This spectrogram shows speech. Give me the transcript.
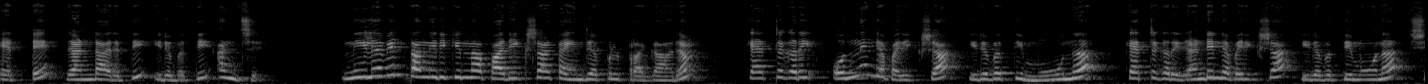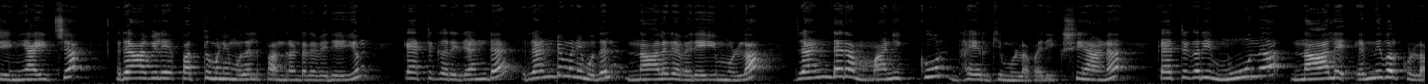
എട്ട് രണ്ടായിരത്തി ഇരുപത്തി അഞ്ച്. നിലവിൽ തന്നിരിക്കുന്ന പരീക്ഷാ ടൈം ടേബിൾ പ്രകാരം കാറ്റഗറി ഒന്നിന്റെ പരീക്ഷ ഇരുപത്തി മൂന്ന് കാറ്റഗറി രണ്ടിന്റെ പരീക്ഷ ഇരുപത്തി മൂന്ന് ശനിയാഴ്ച രാവിലെ പത്ത് മണി മുതൽ പന്ത്രണ്ടര വരെയും കാറ്റഗറി രണ്ട് രണ്ട് മണി മുതൽ നാലര വരെയുമുള്ള രണ്ടര മണിക്കൂർ ദൈർഘ്യമുള്ള പരീക്ഷയാണ്. കാറ്റഗറി മൂന്ന് നാല് എന്നിവർക്കുള്ള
